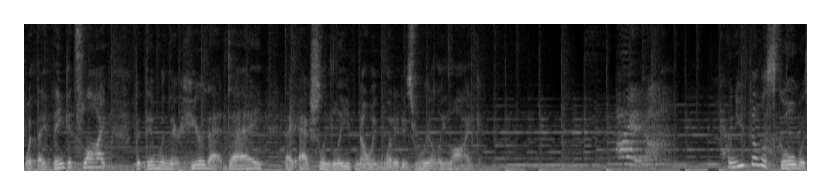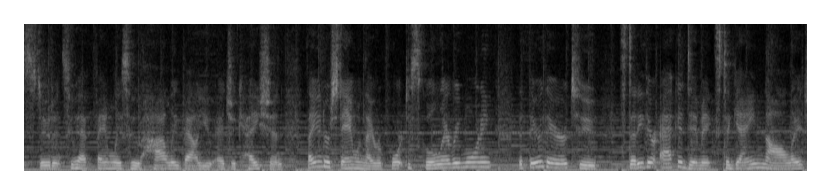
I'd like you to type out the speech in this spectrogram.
what they think it's like, but then when they're here that day, they actually leave knowing what it is really like. When you fill a school with students who have families who highly value education, they understand when they report to school every morning that they're there to study their academics, to gain knowledge,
